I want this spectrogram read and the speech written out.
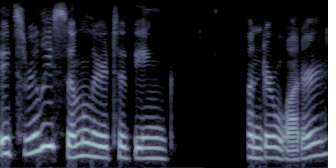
it's really similar to being underwater.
